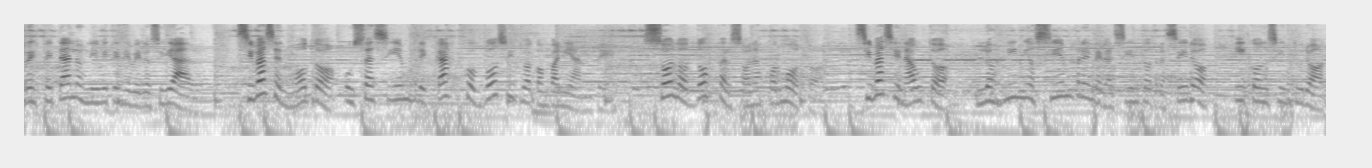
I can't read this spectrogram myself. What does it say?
Respeta los límites de velocidad. Si vas en moto, usa siempre casco vos y tu acompañante. Solo dos personas por moto. Si vas en auto, los niños siempre en el asiento trasero y con cinturón.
